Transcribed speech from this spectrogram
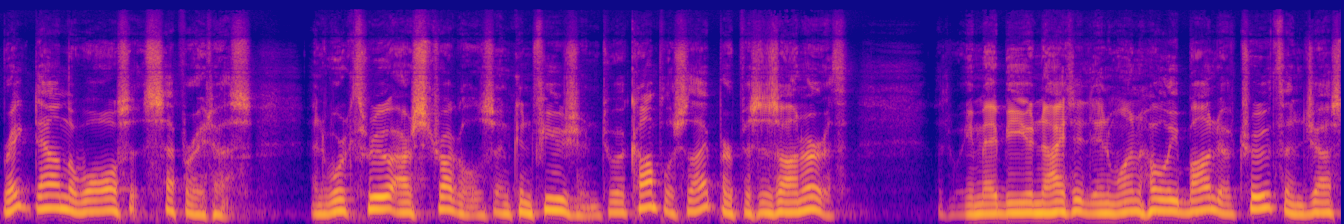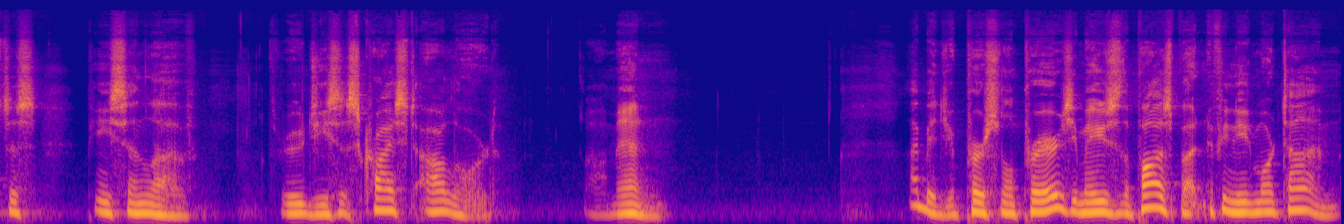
Break down the walls that separate us, and work through our struggles and confusion to accomplish thy purposes on earth that we may be united in one holy bond of truth and justice, peace and love, through Jesus Christ our Lord. Amen. I bid you personal prayers. You may use the pause button if you need more time.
